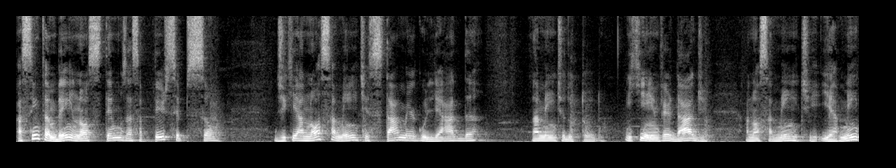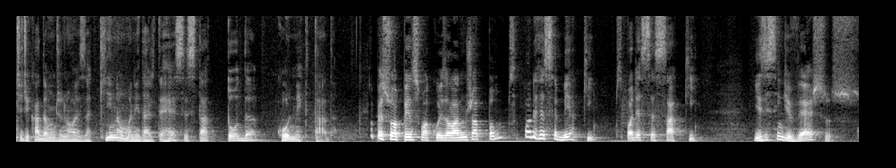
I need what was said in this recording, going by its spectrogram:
Assim também nós temos essa percepção de que a nossa mente está mergulhada na mente do todo e que, em verdade, a nossa mente e a mente de cada um de nós aqui na humanidade terrestre está toda conectada. A pessoa pensa uma coisa lá no Japão, você pode receber aqui, você pode acessar aqui. E existem diversos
